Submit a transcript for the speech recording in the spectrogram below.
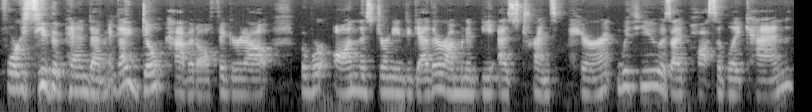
foresee the pandemic. I don't have it all figured out, but we're on this journey together. I'm going to be as transparent with you as I possibly can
